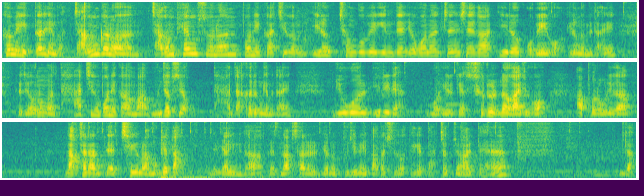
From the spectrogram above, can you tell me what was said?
금액이 떨어진 거. 작은 거는, 작은 평수는 보니까 지금 1억 1,900인데 요거는 전세가 1억 500이고 이런 겁니다. 그래서 요런 건 다 지금 보니까 막 문제 없어요. 다, 다 그런 겁니다. 6월 1일에 뭐 이렇게 서를 넣어가지고 앞으로 우리가 낙찰할 때 책임을 안 묻겠다. 이야기입니다. 그래서 낙찰을 여러분 부지런히 받으셔도 되겠다. 적정할 때. 자,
